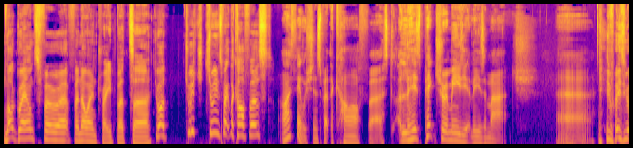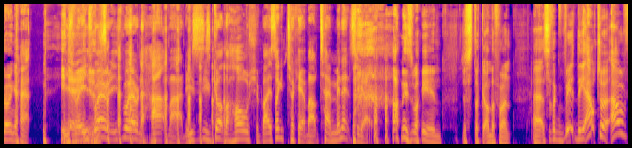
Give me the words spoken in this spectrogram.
Not grounds for uh, for no entry, but uh, do you want should we, should we inspect the car first? I think we should inspect the car first. His picture immediately is a match. Uh, he's wearing a hat. he's, Yeah, he he's wearing he's wearing a hat, man. He's he's got the whole shebang. It's like he took it about ten minutes ago. on his way in, just stuck it on the front. Uh, so the the outer out,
